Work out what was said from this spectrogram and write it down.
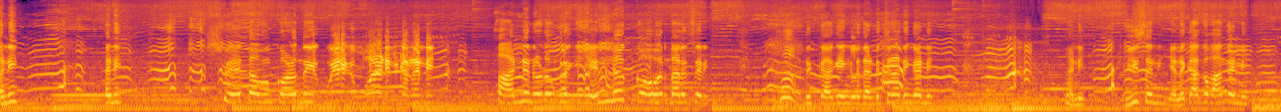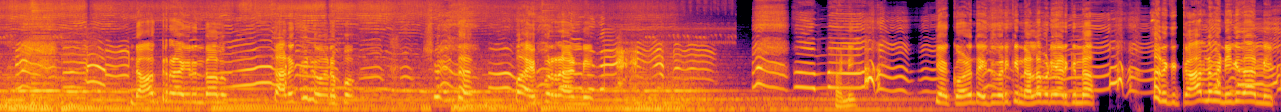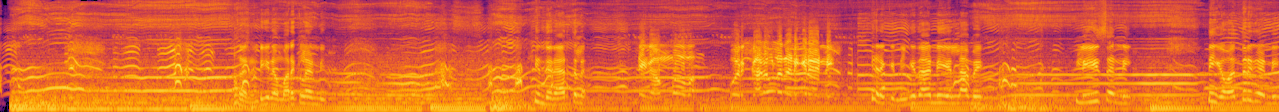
அனி அனி ஸ்வேதாவும் குழந்தையும் உயிருக்கு போராடிட்டு இருக்காங்க அண்ணி. அண்ணனோட உங்களுக்கு என்ன கோவம் இருந்தாலும் சரி. அதுக்காக எங்களை தண்டிச்சிடாதீங்க அண்ணி. அண்ணி ப்ளீஸ் அண்ணி எனக்காக வாங்க அண்ணி. டாக்டரா இருந்தாலும் தனக்குன்னு வரப்போ ஸ்வேதா பயப்படுறா அண்ணி. அண்ணி என் குழந்தை இது வரைக்கும் நல்லபடியா இருக்குன்னா அதுக்கு காரணமே நீங்க தான் அண்ணி. அதை நன்றிக்கு நான் மறக்கல அண்ணி. இந்த நேரத்துல எங்க அம்மாவா? ஒரு கடவுளை நினைக்கிறேன் அண்ணி. எனக்கு நீங்க தான் அண்ணி எல்லாமே. ப்ளீஸ் அண்ணி. நீங்க வந்துருங்க அண்ணி.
